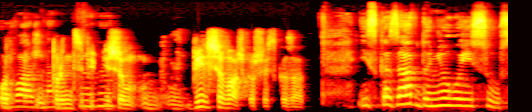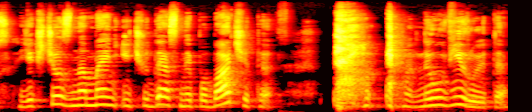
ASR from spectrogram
От, в принципі, більше, більше важко щось сказати. І сказав до нього Ісус: Якщо знамень і чудес не побачите, не увіруєте.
